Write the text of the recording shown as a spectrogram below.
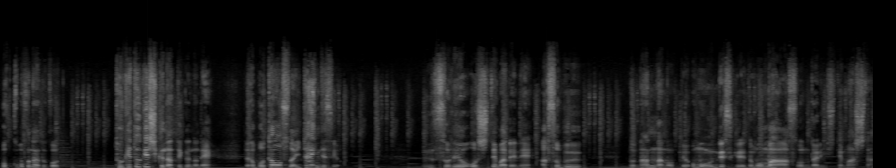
ボッコボコになると、こう、トゲトゲしくなってくるのね。だからボタンを押すの痛いんですよ。それを押してまでね、遊ぶの何なのって思うんですけれども、まあ遊んだりしてました。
